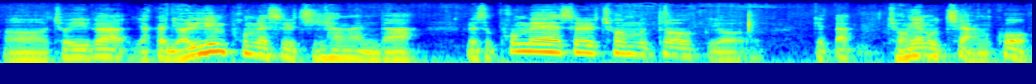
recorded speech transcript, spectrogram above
어, 저희가 약간 열린 포맷을 지향한다. 그래서 포맷을 처음부터 이렇게 딱 정해놓지 않고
